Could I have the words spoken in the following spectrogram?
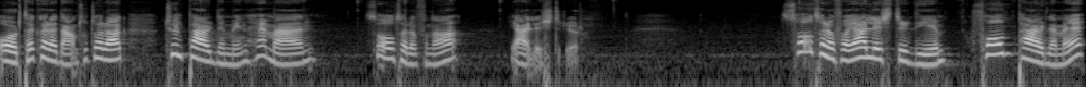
orta kareden tutarak tül perdemin hemen sol tarafına yerleştiriyorum. Sol tarafa yerleştirdiğim fon perdeme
